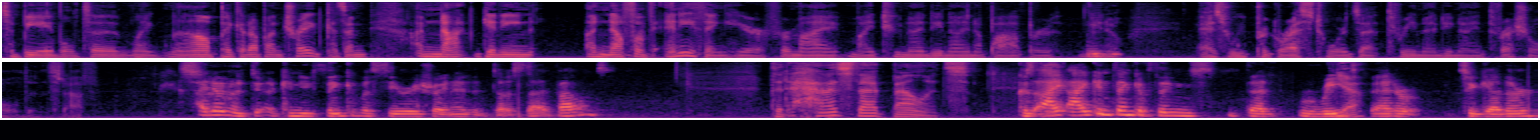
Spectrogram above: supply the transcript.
to be able to like I'll pick it up on trade because I'm I'm not getting enough of anything here for my my 2.99 a pop or you Mm-hmm. know as we progress towards that 3.99 threshold and stuff. I don't know. do- Can you think of a series right now that does that balance? That has that balance. Because I, I can think of things that read Yeah. better together,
